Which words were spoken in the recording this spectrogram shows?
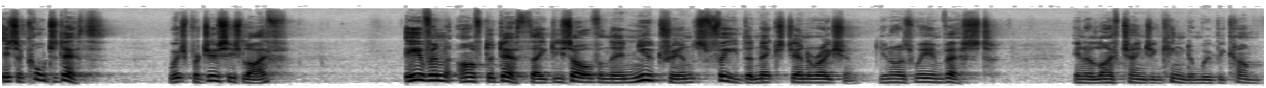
It's a call to death, which produces life. Even after death, they dissolve and their nutrients feed the next generation. You know, as we invest in a life changing kingdom, we become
